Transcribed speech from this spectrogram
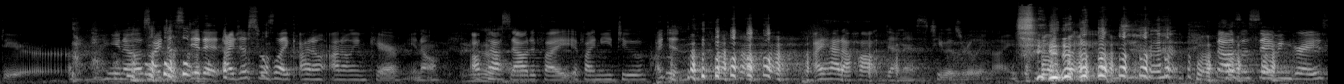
dare. You know, so I just did it. I just was like, I don't, I don't even care. You know, I'll pass out if I, if I need to. I didn't. I had a hot dentist. He was really nice. that was a saving grace.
